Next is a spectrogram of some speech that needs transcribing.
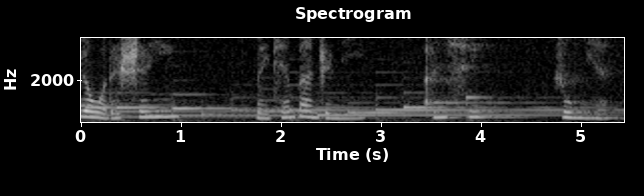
愿我的声音每天伴着你安心入眠。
